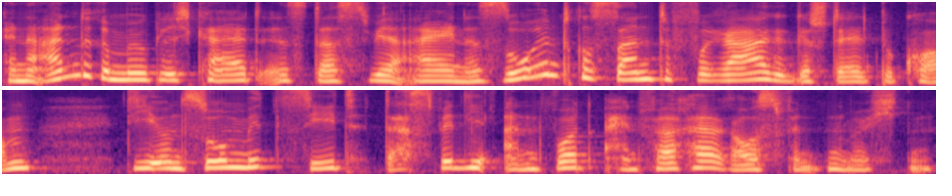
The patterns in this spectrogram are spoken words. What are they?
Eine andere Möglichkeit ist, dass wir eine so interessante Frage gestellt bekommen, die uns so mitzieht, dass wir die Antwort einfach herausfinden möchten.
